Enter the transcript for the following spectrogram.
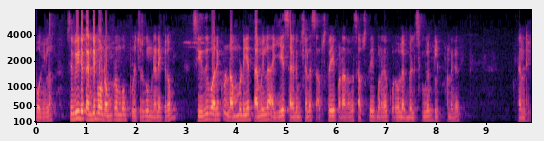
ஓகேங்களா ஸோ வீடியோ கண்டிப்பாக ரொம்ப ரொம்ப பிடிச்சிருக்கும்னு நினைக்கிறோம். ஸோ இது வரைக்கும் நம்முடைய தமிழ் ஐஏஎஸ் அகாடமி சேனலை சப்ஸ்கிரைப் பண்ணாதவங்க சப்ஸ்கிரைப் பண்ணுங்கள் கூட உள்ள பெல் கிளிக் பண்ணுங்கள் நன்றி.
